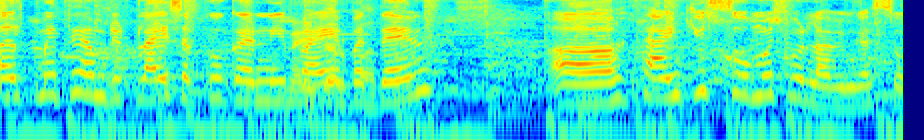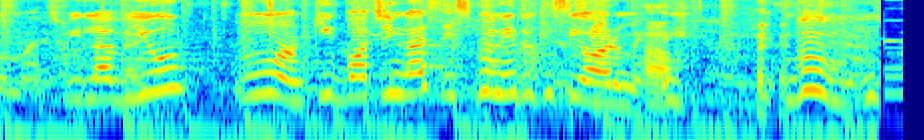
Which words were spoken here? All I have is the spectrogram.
बल्क में थे हम रिप्लाई सबको कर नहीं पाए but. Then thank you so much for loving us so much we love you keep watching us इसमें नहीं तो किसी और में हाँ। Boom.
